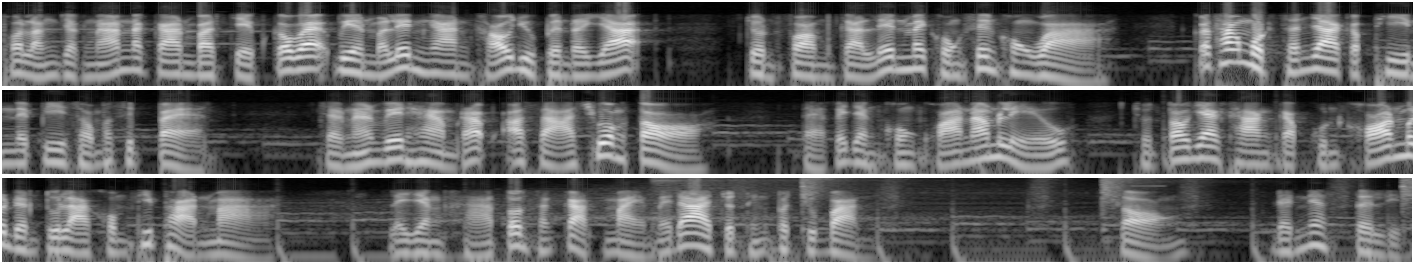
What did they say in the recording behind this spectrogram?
พอหลังจากนั้นอาการบาดเจ็บก็แวะเวียนมาเล่นงานเขาอยู่เป็นระยะ จนฟอร์มการเล่นไม่คงเส้นคงวา กระทั่งหมดสัญญากับทีมในปี 2018 จากนั้นเวสแฮมรับอาสาช่วงต่อ แต่ก็ยังคงคว้าน้ำเหลว จนต้องแยกทางกับขุนค้อนเมื่อเดือนตุลาคมที่ผ่านมา และยังหาต้นสังกัดใหม่ไม่ได้จนถึงปัจจุบัน 2. แดเนียลสเตอร์ลิต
